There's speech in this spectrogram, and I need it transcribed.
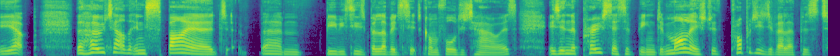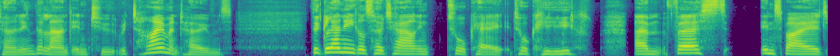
Yep. The hotel that inspired um, BBC's beloved sitcom Fawlty Towers is in the process of being demolished, with property developers turning the land into retirement homes. The Gleneagles Hotel in Torquay, Torquay um, first inspired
